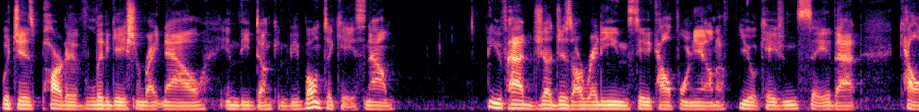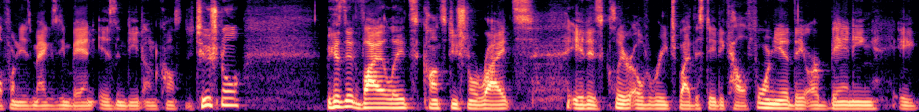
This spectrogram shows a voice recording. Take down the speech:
which is part of litigation right now in the Duncan v. Bonta case. Now, you've had judges already in the state of California on a few occasions say that California's magazine ban is indeed unconstitutional because it violates constitutional rights. It is clear overreach by the state of California. They are banning a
